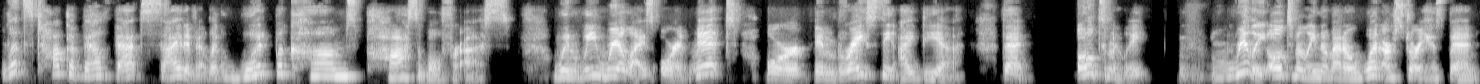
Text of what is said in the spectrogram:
Let's talk about that side of it. Like what becomes possible for us when we realize or admit or embrace the idea that ultimately really ultimately no matter what our story has been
